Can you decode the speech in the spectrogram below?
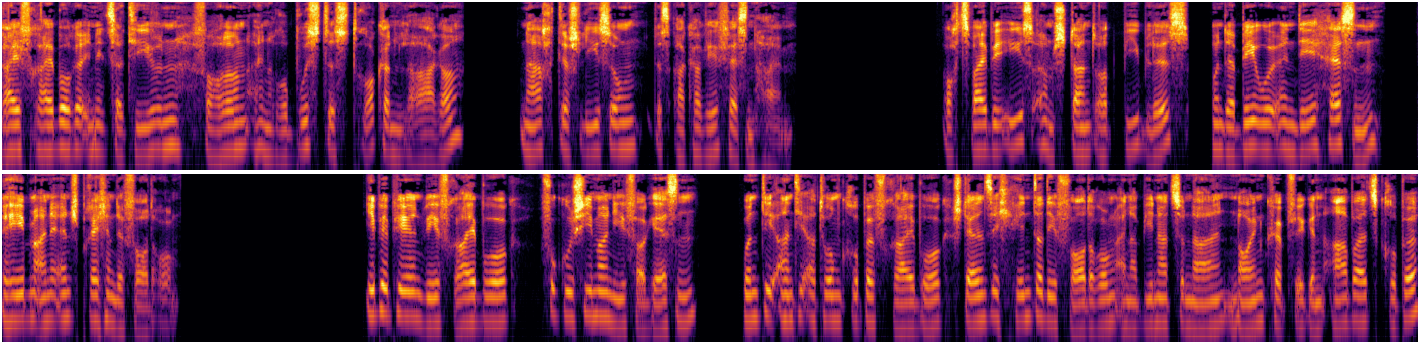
Drei Freiburger Initiativen fordern ein robustes Trockenlager nach der Schließung des AKW Fessenheim. Auch zwei BIs am Standort Biblis und der BUND Hessen erheben eine entsprechende Forderung. EPPNW Freiburg, Fukushima nie vergessen und die Anti-Atom-Gruppe Freiburg stellen sich hinter die Forderung einer binationalen neunköpfigen Arbeitsgruppe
